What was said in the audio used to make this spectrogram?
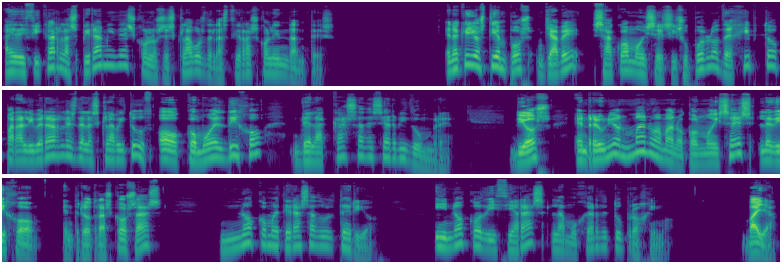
a edificar las pirámides con los esclavos de las tierras colindantes. En aquellos tiempos, Yahvé sacó a Moisés y su pueblo de Egipto para liberarles de la esclavitud, o, como él dijo, de la casa de servidumbre. Dios, en reunión mano a mano con Moisés, le dijo, entre otras cosas, no cometerás adulterio, y no codiciarás la mujer de tu prójimo. Vaya,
